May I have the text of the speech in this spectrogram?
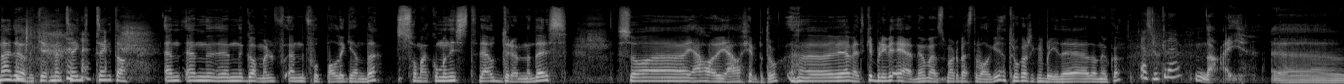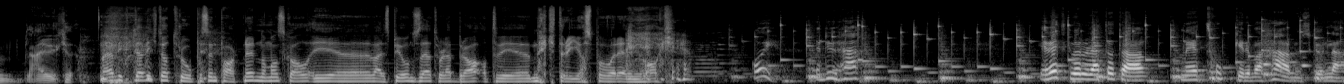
nei, det han ikke. Men tenk, tenk da. En, en, en gammel en fotballegende som er kommunist. Det er jo drømmen deres. Så øh, jeg har, jeg har kjempetro. Jeg vet ikke, Blir vi enige om hvem som har det beste valget? Jeg tror kanskje ikke vi blir det denne uka. Jeg tror ikke det. Nei. Uh, nei, jeg gjør ikke det. Det er, viktig, det er viktig å tro på sin partner når man skal i, øh, være spion, så jeg tror det er bra at vi nekter å gi oss på våre egne valg. Oi, er du her? Jeg vet ikke hva du lette etter, men jeg tror ikke det var her du skulle.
